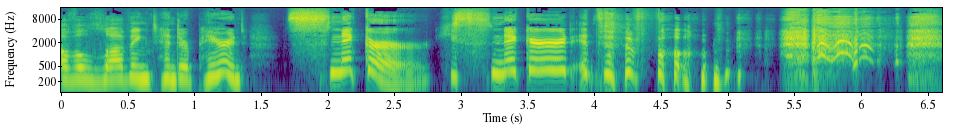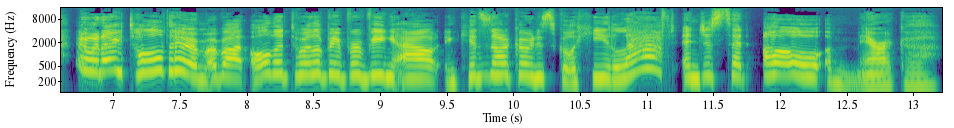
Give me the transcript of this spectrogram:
of a loving, tender parent. Snicker. He snickered into the phone. and when I told him about all the toilet paper being out and kids not going to school, he laughed and just said, Oh, America.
